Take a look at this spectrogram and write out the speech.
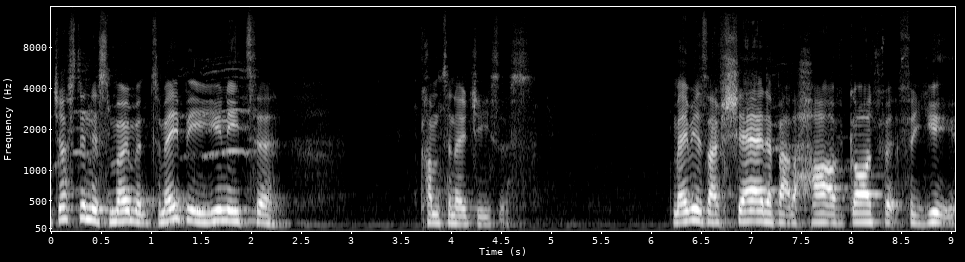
Just in this moment, to maybe you need to come to know Jesus. Maybe as I've shared about the heart of God for, for you,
